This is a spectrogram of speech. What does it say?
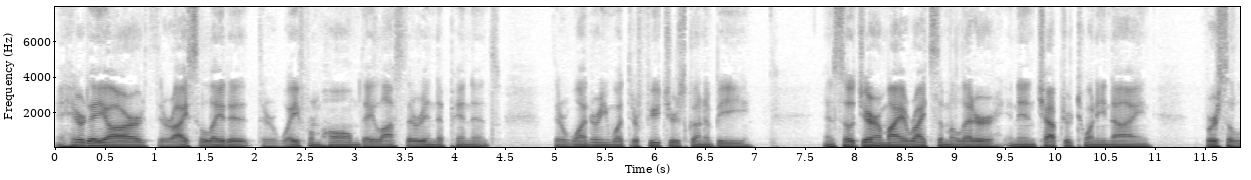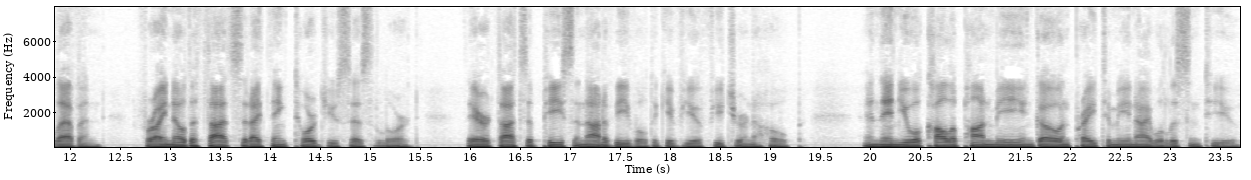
And here they are. They're isolated. They're away from home. They lost their independence. They're wondering what their future is going to be. And so Jeremiah writes them a letter, and in chapter 29, verse 11, For I know the thoughts that I think toward you, says the Lord. They are thoughts of peace and not of evil to give you a future and a hope. And then you will call upon me and go and pray to me, and I will listen to you.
